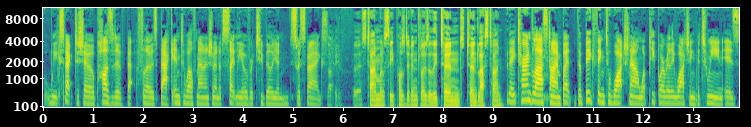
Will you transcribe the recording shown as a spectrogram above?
we expect to show positive ba- flows back into wealth management of slightly over two billion Swiss francs. That'll be the first time we'll see positive inflows, or they turned turned last time. They turned last time, but the big thing to watch now, and what people are really watching between, is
